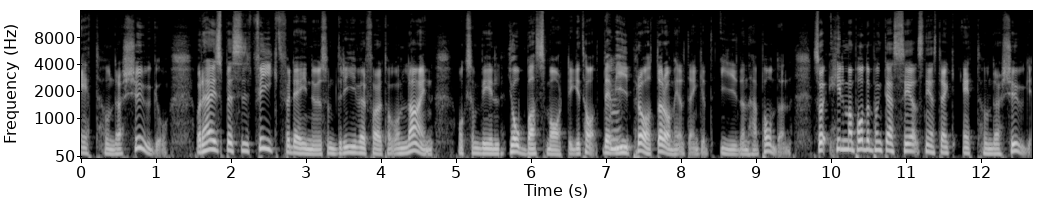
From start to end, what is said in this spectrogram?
120. Och det här är specifikt för dig nu som driver företag online och som vill jobba smart digitalt. Det Mm. vi pratar om helt enkelt i den här podden. Så hillmanpodden.se 120.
